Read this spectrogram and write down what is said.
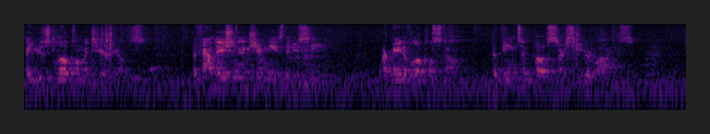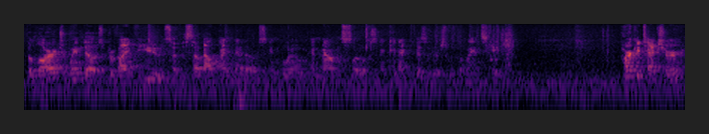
They used local materials. The foundation and chimneys that you see are made of local stone. The beams and posts are cedar logs. The large windows provide views of the subalpine meadows in bloom and mountain slopes and connect visitors with the landscape. Parkitecture,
